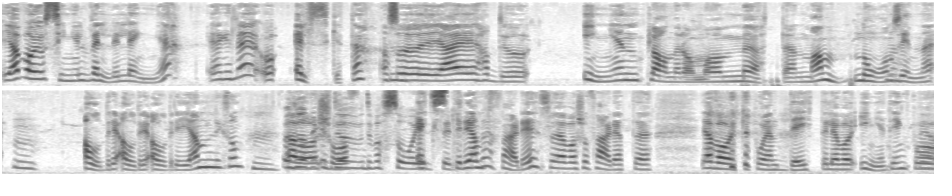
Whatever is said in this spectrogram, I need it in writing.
jeg var jo singel veldig lenge, egentlig, og elsket det. Altså, jeg hadde jo ingen planer om å møte en mann noensinne. Mm. Aldri, aldri, aldri igjen, liksom. Mm. Jeg var så du, du var så ekstremt ferdig, så jeg var så ferdig at eh, jeg var ikke på en date, eller jeg var ingenting på Ja.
